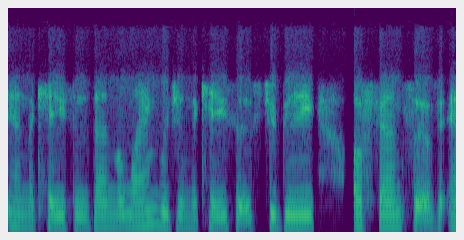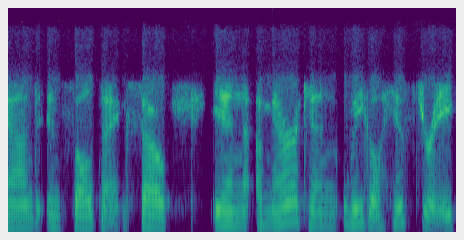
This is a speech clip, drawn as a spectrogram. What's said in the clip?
in the cases and the language in the cases to be offensive and insulting. So, in American legal history,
